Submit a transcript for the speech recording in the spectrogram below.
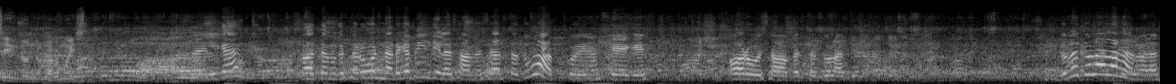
siin tundub nagu mõistlik. selge, vaatame, kas me runneriga pildile saame, sealt ta tuleb, kui nüüd keegi aru saab, et ta tuleb. tule, tule lähemale.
